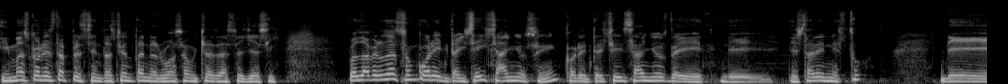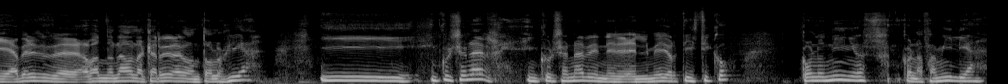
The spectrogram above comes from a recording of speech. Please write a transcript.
y más con esta presentación tan hermosa. Muchas gracias, Jesse. Pues la verdad son 46 años, ¿eh? 46 años de, de- estar en esto, de haber eh, abandonado la carrera de odontología y incursionar, incursionar en el, en el medio artístico con los niños, con la familia.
